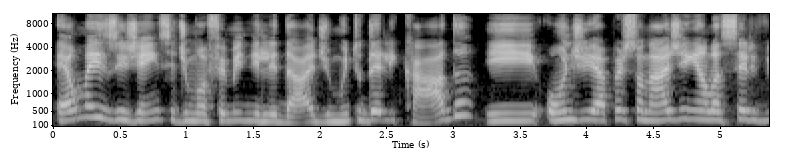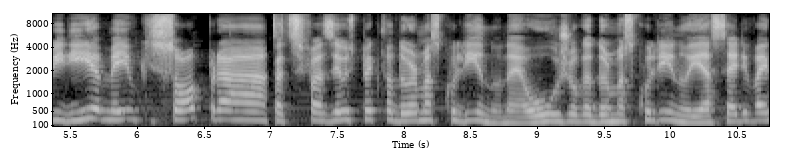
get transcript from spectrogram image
é uma exigência de uma feminilidade muito delicada e onde a personagem ela serviria meio que só pra satisfazer o espectador masculino, né? Ou o jogador masculino. E a série vai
